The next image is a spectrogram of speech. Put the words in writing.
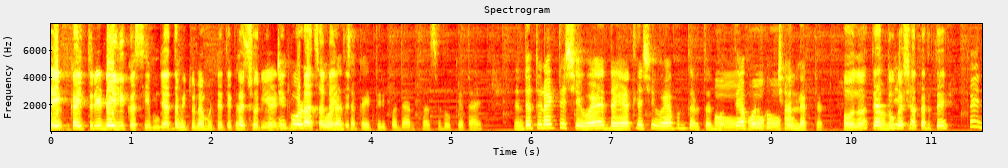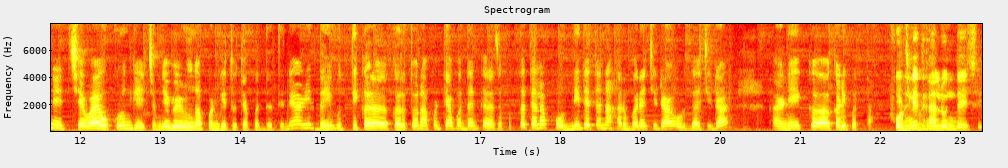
एक काहीतरी डेली कसे म्हणजे आता मी तुला म्हणते ते कचोरी आणि. गोडाचा. काहीतरी पदार्थ असं डोक्यात आहे नंतर तुला एक ते शेवया दह्यातल्या शेवया पण करतात हो, बघ त्या पण हो, हो, खूप हो. छान लागतात. हो ना? त्या तू म्हणजे- कशा करते? काय नाही शेवया उकळून घ्यायच्या म्हणजे वेळून आपण घेतो त्या पद्धतीने आणि दहीबुत्ती कर- करतो ना आपण त्या पद्धतीने करायचं. फक्त त्याला फोडणी देताना हरभऱ्याची डाळ उडदाची डाळ आणि क- कढीपत्ता. फोडणीत त्याची घालून द्यायची.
